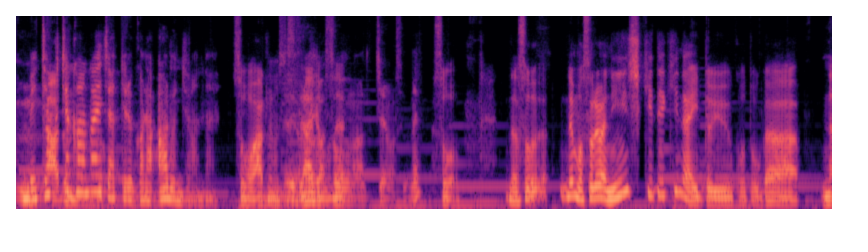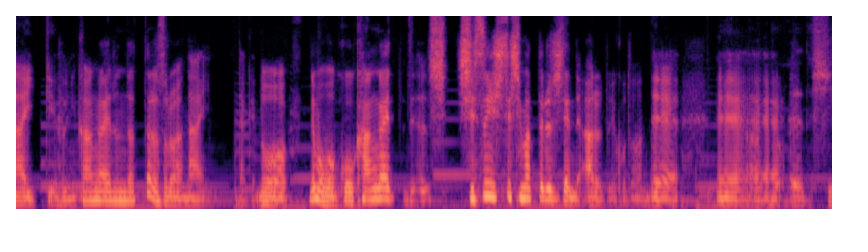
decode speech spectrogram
うん。めちゃくちゃ考えちゃっってるからあるんじゃない？そう、あるんですよね。てでもねそう。なっちゃいますよね。そう。だそうでもそれは認識できないということがないっていうふうに考えるんだったらそれはないんだけど、でももうこう考えて、し止水してしまってる時点であるということなんで、えあえー、C,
